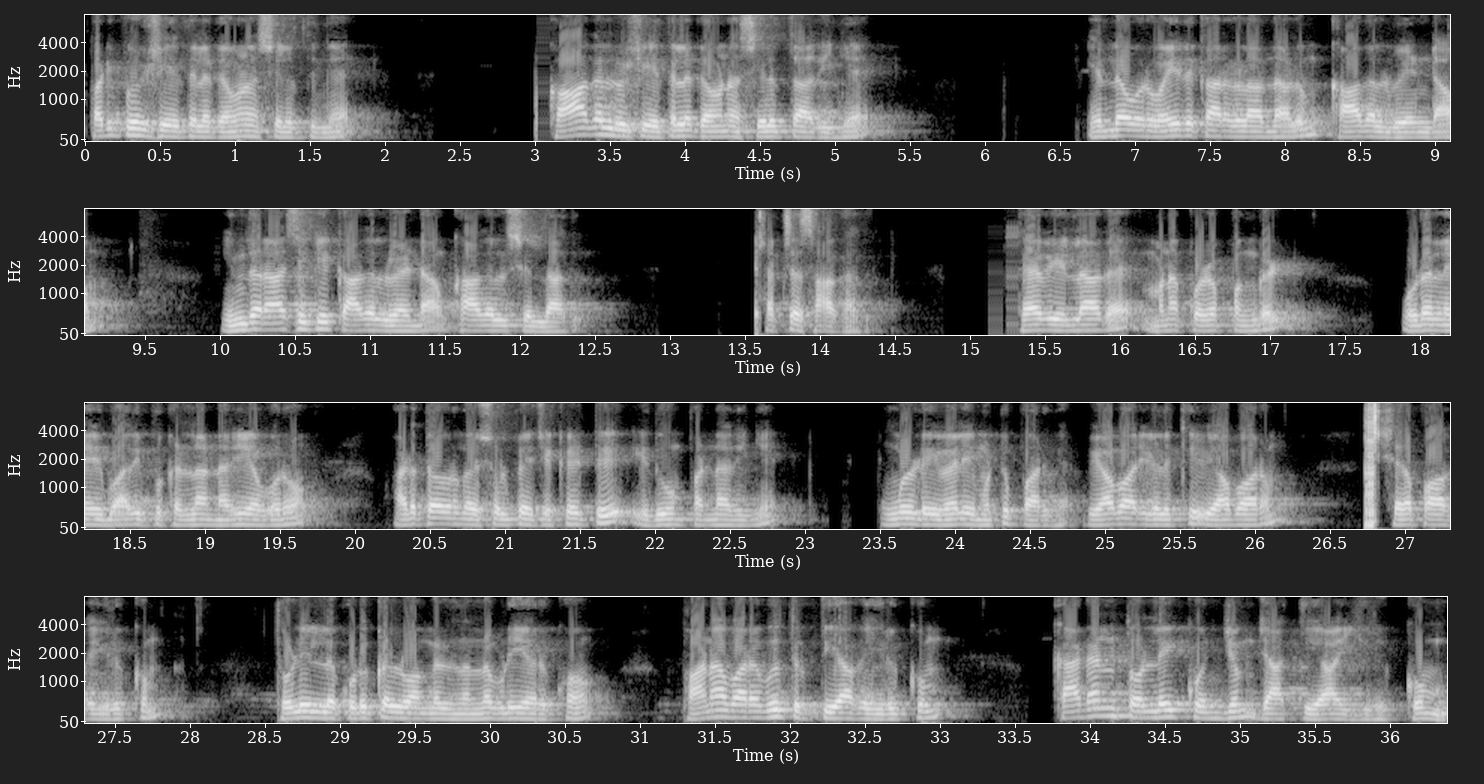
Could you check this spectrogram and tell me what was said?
படிப்பு விஷயத்தில் கவனம் செலுத்துங்க. காதல் விஷயத்தில் கவனம் செலுத்தாதீங்க. எந்த ஒரு வயதுக்காரர்களாக இருந்தாலும் காதல் வேண்டாம். இந்த ராசிக்கு காதல் வேண்டாம். காதல் செல்லாது. சக்ஸஸ் ஆகாது. தேவையில்லாத மனக்குழப்பங்கள் உடல்நிலை பாதிப்புகள்லாம் நிறைய வரும். அடுத்தவங்க சொல் பேச்சை கேட்டு எதுவும் பண்ணாதீங்க. உங்களுடைய வேலையை மட்டும் பாருங்கள் வியாபாரிகளுக்கு வியாபாரம் சிறப்பாக இருக்கும். தொழிலில் கொடுக்கல் வாங்கல் நல்லபடியாக இருக்கும். பண வரவு திருப்தியாக இருக்கும். கடன் தொல்லை கொஞ்சம் ஜாஸ்தியாக இருக்கும்.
